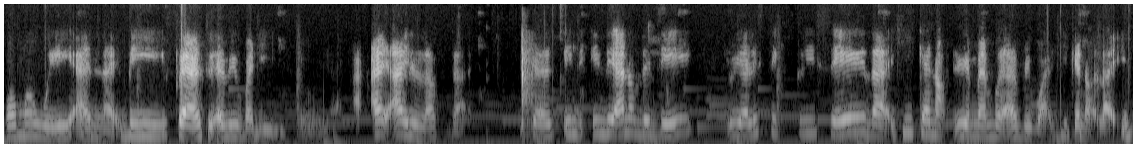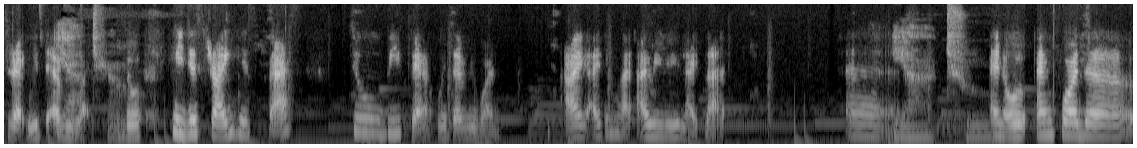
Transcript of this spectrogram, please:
formal way and like be fair to everybody. So yeah, I I love that because in in the end of the day, realistically say that he cannot remember everyone. He cannot like interact with everyone. Yeah. So he just trying his best to be fair with everyone. I I think like I really like that. Uh, yeah, true. and all and for the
